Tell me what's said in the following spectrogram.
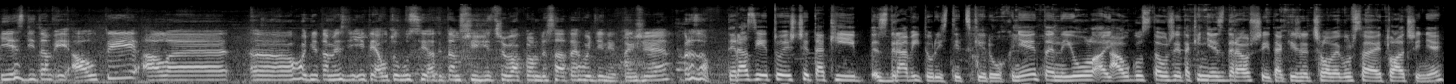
jezdí tam i auty, ale uh, hodně tam jezdí i ty autobusy a ty tam přijíždí třeba kolem 10. hodiny, takže brzo. Teraz je tu ešte taký zdravý turistický ruch, nie? Ten júl a august to už je taký nezdravší, taký, že človek už sa aj tlačí, nie?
